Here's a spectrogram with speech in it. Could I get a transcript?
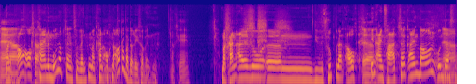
Ja, man braucht auch klar. keine Monozellen verwenden, man kann auch eine Autobatterie verwenden. Okay. Man kann also ähm, dieses Flugblatt auch Ja. in ein Fahrzeug einbauen und Ja. das,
